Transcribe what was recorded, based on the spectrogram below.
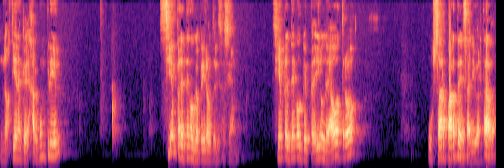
nos tienen que dejar cumplir, siempre tengo que pedir autorización. Siempre tengo que pedirle a otro usar parte de esa libertad.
